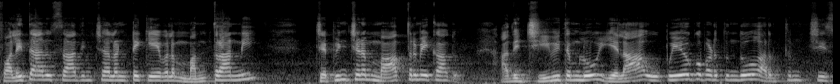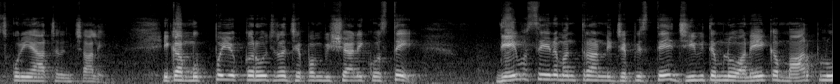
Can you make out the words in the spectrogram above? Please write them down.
ఫలితాలు సాధించాలంటే కేవలం మంత్రాన్ని జపించడం మాత్రమే కాదు అది జీవితంలో ఎలా ఉపయోగపడుతుందో అర్థం చేసుకొని ఆచరించాలి. ఇక ముప్పై ఒక్క రోజుల జపం విషయానికి వస్తే దేవసేన మంత్రాన్ని జపిస్తే జీవితంలో అనేక మార్పులు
